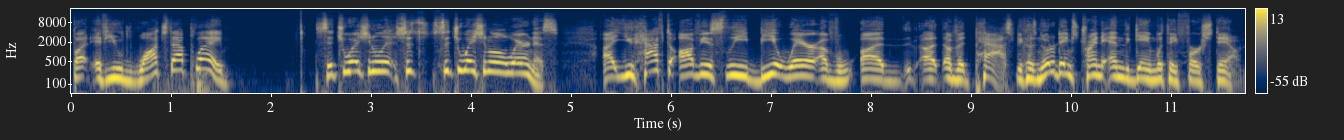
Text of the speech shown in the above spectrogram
But if you watch that play, situational situational awareness. Uh, you have to obviously be aware of uh, uh, of a pass because Notre Dame's trying to end the game with a first down.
